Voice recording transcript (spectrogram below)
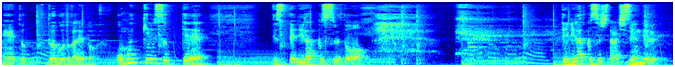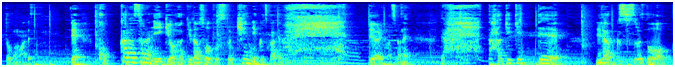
えっ、ー、と、どういうことかというと、思いっきり吸って、吸ってリラックスすると、で、リラックスしたら自然出るとこまで。で、こっからさらに息を吐き出そうとすると筋肉使って、ってやりますよね。吐き切って、リラックスすると、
